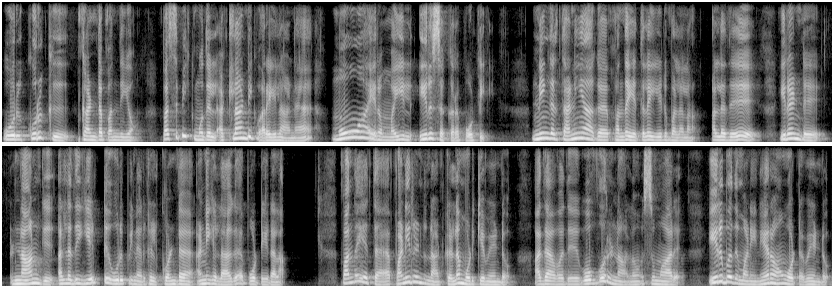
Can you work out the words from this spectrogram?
ஒரு குறுக்கு கண்ட பந்தயம். பசிபிக் முதல் அட்லாண்டிக் வரையிலான மூவாயிரம் மைல் இருசக்கர போட்டி. நீங்கள் தனியாக பந்தயத்தில் ஈடுபடலாம். அல்லது இரண்டு நான்கு அல்லது எட்டு உறுப்பினர்கள் கொண்ட அணிகளாக போட்டியிடலாம். பந்தயத்தை பனிரெண்டு நாட்களில் முடிக்க வேண்டும். அதாவது ஒவ்வொரு நாளும் சுமார் இருபது மணி நேரம் ஓட்ட வேண்டும்.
